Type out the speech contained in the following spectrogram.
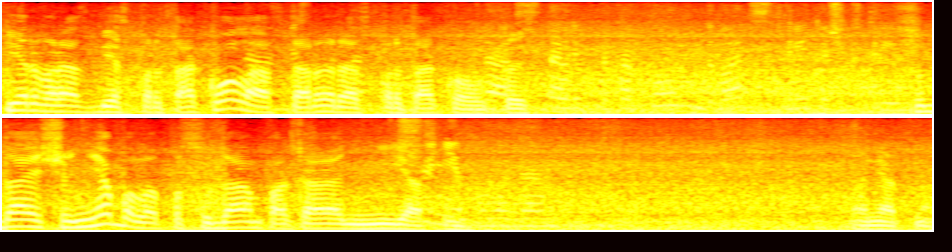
первый раз без протокола, а Да, второй раз протокол. Да, То есть составили протокол 23.3. суда еще не было, по судам пока не Еще ясно. не было, да. Понятно.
